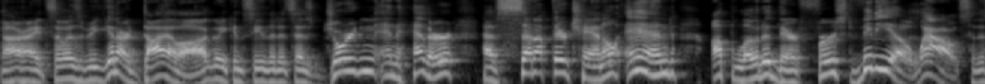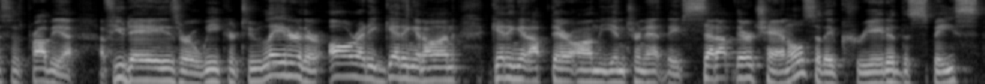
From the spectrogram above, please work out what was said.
All right, so as we begin our dialogue, we can see that it says Jordan and Heather have set up their channel and uploaded their first video. Wow, so this is probably a, a few days or a week or two later. They're already getting it on, getting it up there on the internet. They've set up their channel, so they've created the space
